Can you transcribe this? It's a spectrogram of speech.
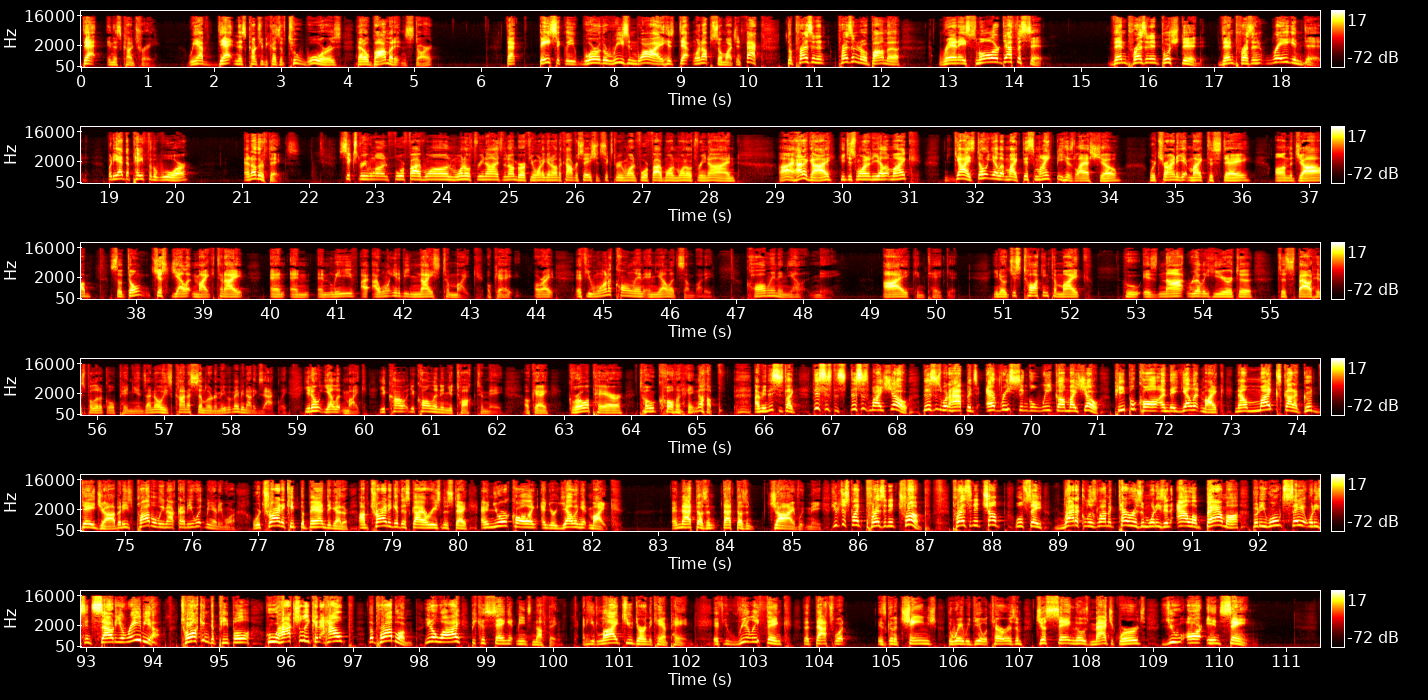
debt in this country. We have debt in this country because of two wars that Obama didn't start. That basically were the reason why his debt went up so much. In fact, the president, President Obama, ran a smaller deficit than President Bush did, than President Reagan did. But he had to pay for the war and other things. 631 451 1039 is the number if you want to get on the conversation. 631 451 1039. I had a guy. He just wanted to yell at Mike. Guys, don't yell at Mike. This might be his last show. We're trying to get Mike to stay on the job. So don't just yell at Mike tonight and and and leave. I, I want you to be nice to Mike, okay? All right. If you want to call in and yell at somebody, call in and yell at me. I can take it. you know, just talking to Mike, who is not really here to to spout his political opinions. I know he's kind of similar to me, but maybe not exactly. You don't yell at Mike. You call you call in and you talk to me. Okay? Grow a pair. Don't call and hang up. I mean, this is like this is the, this is my show. This is what happens every single week on my show. People call and they yell at Mike. Now Mike's got a good day job and he's probably not going to be with me anymore. We're trying to keep the band together. I'm trying to give this guy a reason to stay and you're calling and you're yelling at Mike. And that doesn't that doesn't jive with me. You're just like President Trump. President Trump will say radical Islamic terrorism when he's in Alabama, but he won't say it when he's in Saudi Arabia, talking to people who actually can help the problem. You know why? Because saying it means nothing. And he lied to you during the campaign. If you really think that that's what is going to change the way we deal with terrorism, just saying those magic words, you are insane.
